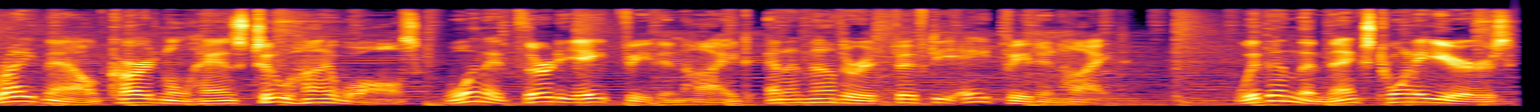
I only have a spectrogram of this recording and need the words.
Right now, Cardinal has two high walls, one at 38 feet in height and another at 58 feet in height. Within the next 20 years,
